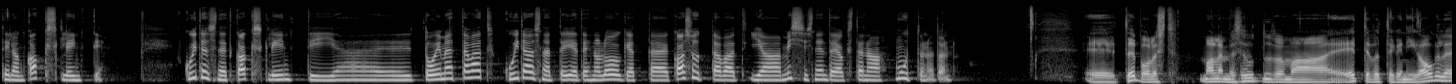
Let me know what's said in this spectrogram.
teil on kaks klienti. kuidas need kaks klienti toimetavad, kuidas nad teie tehnoloogiat kasutavad ja mis siis nende jaoks täna muutunud on? tõepoolest, me oleme suutnud oma ettevõttega nii kaugele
